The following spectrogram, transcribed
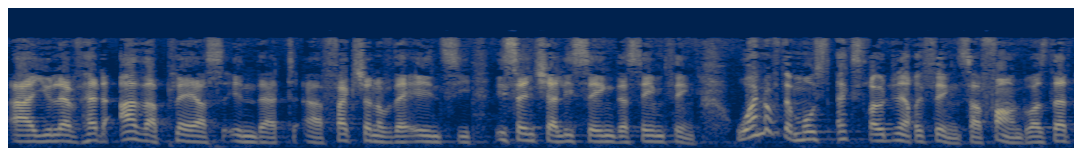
Uh, you'll have had other players in that uh, faction of the ANC essentially saying the same thing. One of the most extraordinary things I found was that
